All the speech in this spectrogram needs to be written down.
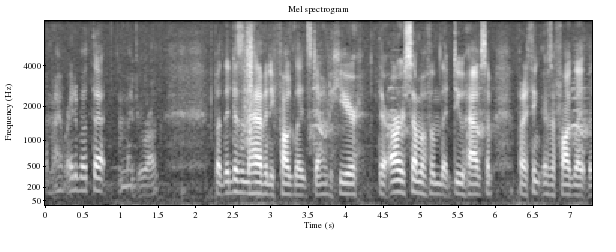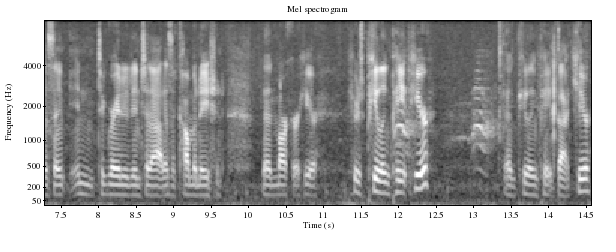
am I right about that? I might be wrong. But it doesn't have any fog lights down here. There are some of them that do have some, but I think there's a fog light that's in integrated into that as a combination. Then marker here. Here's peeling paint here and peeling paint back here.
